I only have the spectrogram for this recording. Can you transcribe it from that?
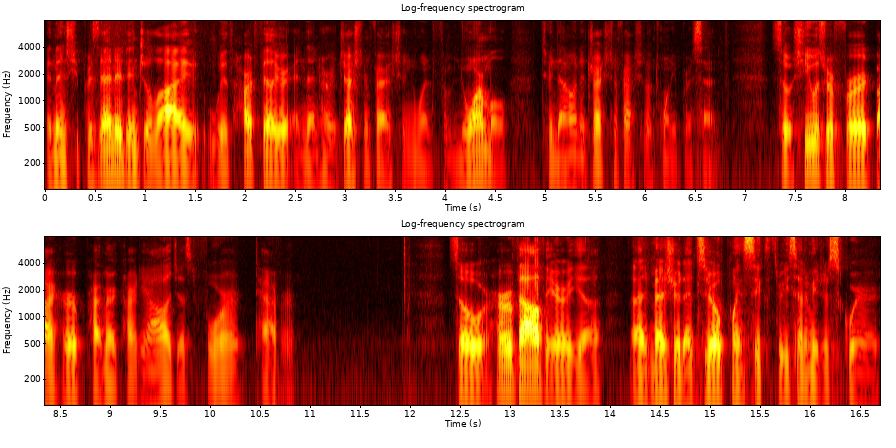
And then she presented in July with heart failure, and then her ejection fraction went from normal to now an ejection fraction of 20 percent. So she was referred by her primary cardiologist for TAVR. So her valve area uh, measured at 0.63 centimeters squared.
